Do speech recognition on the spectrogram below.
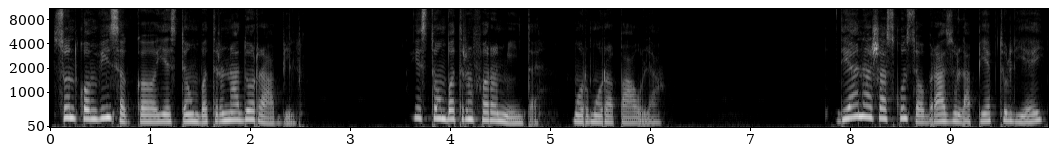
sunt convinsă că este un bătrân adorabil. Este un bătrân fără minte, murmură Paula. Diana își ascunse obrazul la pieptul ei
